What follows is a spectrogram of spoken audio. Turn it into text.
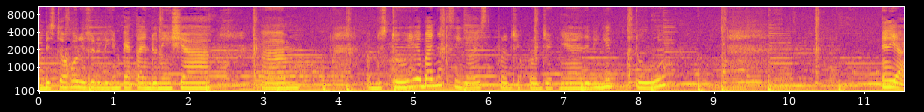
habis itu aku disuruh bikin peta Indonesia Em, habis itu ya banyak sih guys project-projectnya. Jadi gitu and ya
